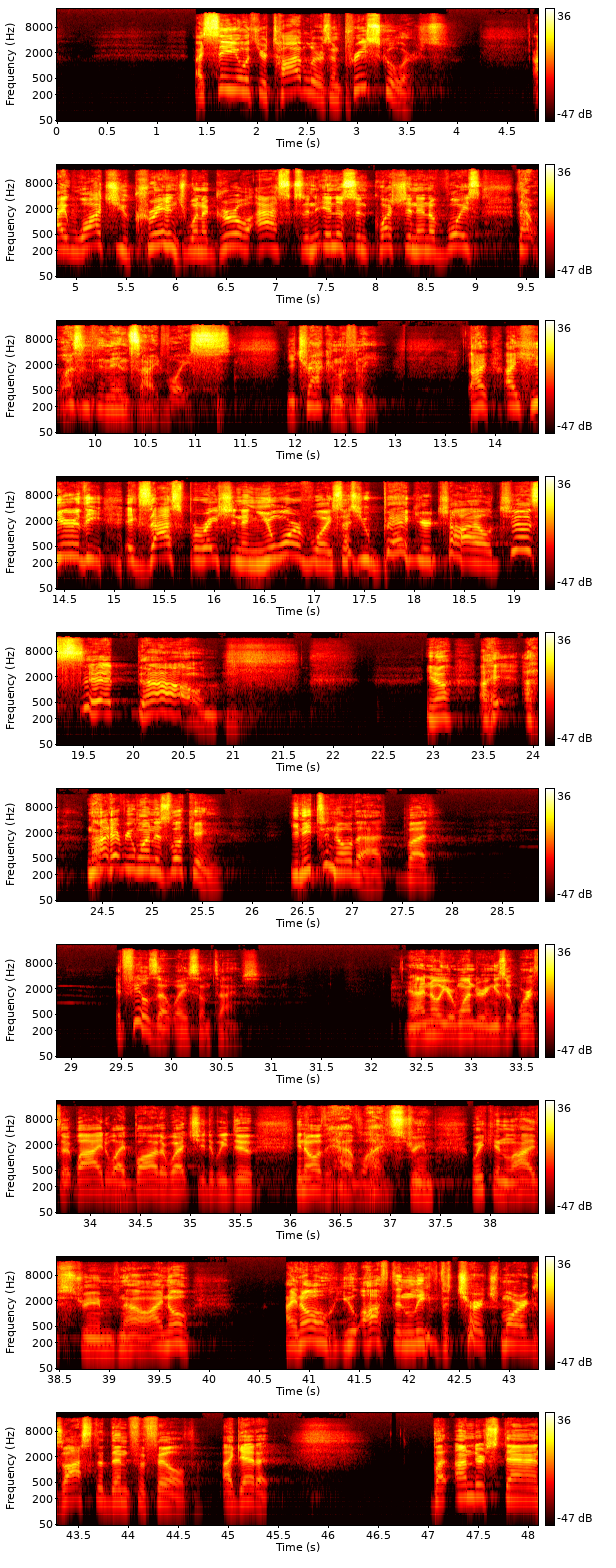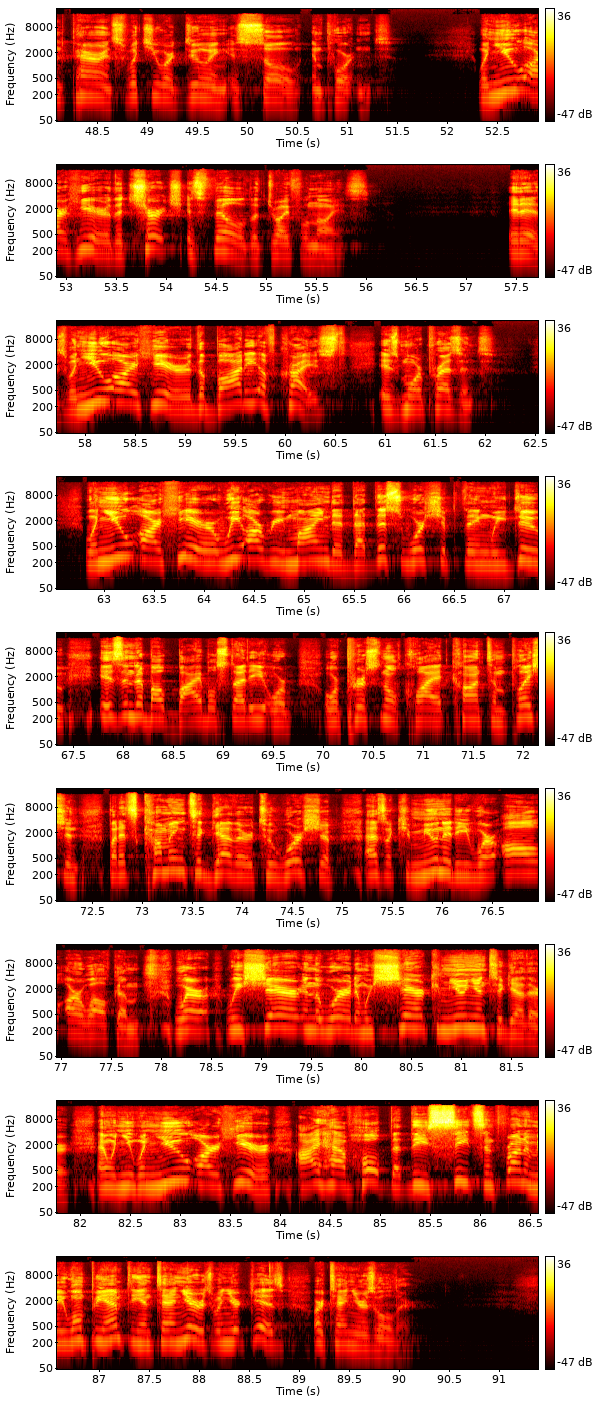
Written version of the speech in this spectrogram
I see you with your toddlers and preschoolers. I watch you cringe when a girl asks an innocent question in a voice that wasn't an inside voice. You tracking with me? I, I hear the exasperation in your voice as you beg your child, just sit down. You know, I, uh, not everyone is looking. You need to know that, but it feels that way sometimes. And I know you're wondering, is it worth it? Why do I bother? What should we do? You know, they have live stream. We can live stream now. I know I know you often leave the church more exhausted than fulfilled. I get it. But understand, parents, what you are doing is so important. When you are here, the church is filled with joyful noise. It is. When you are here, the body of Christ is more present. When you are here, we are reminded that this worship thing we do isn't about Bible study or, or personal quiet contemplation, but it's coming together to worship as a community where all are welcome, where we share in the word and we share communion together. And when you, when you are here, I have hope that these seats in front of me won't be empty in 10 years when your kids are 10 years older.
